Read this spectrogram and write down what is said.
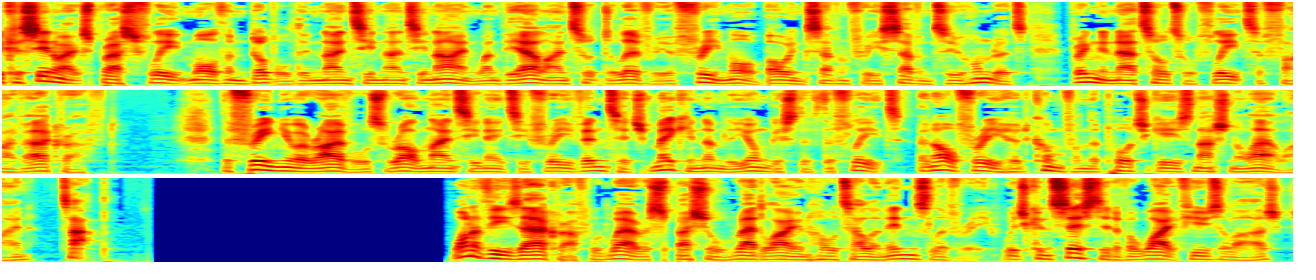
The Casino Express fleet more than doubled in 1999 when the airline took delivery of three more Boeing 737-200s, bringing their total fleet to five aircraft. The three new arrivals were all 1983 vintage, making them the youngest of the fleet, and all three had come from the Portuguese national airline, TAP. One of these aircraft would wear a special Red Lion Hotel and Inns livery, which consisted of a white fuselage,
